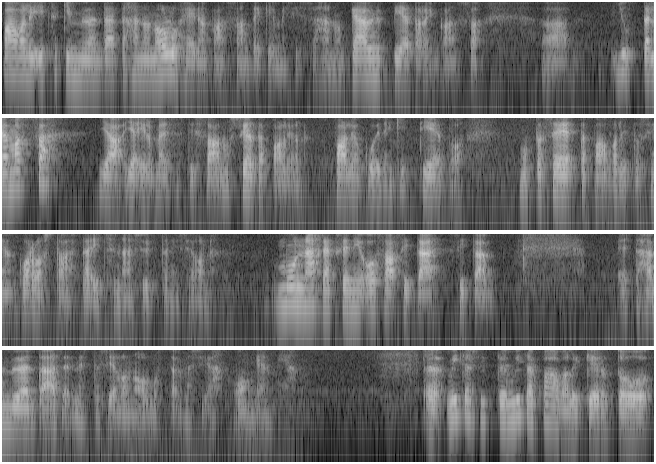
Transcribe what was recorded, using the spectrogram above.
Paavali itsekin myöntää, että hän on ollut heidän kanssaan tekemisissä. Hän on käynyt Pietarin kanssa juttelemassa ja, ja ilmeisesti saanut sieltä paljon, paljon kuitenkin tietoa. Mutta se, että Paavali tosiaan korostaa sitä itsenäisyyttä, niin se on mun nähdäkseni osa sitä, sitä että hän myöntää sen, että siellä on ollut tämmöisiä ongelmia. Mitä sitten, mitä Paavali kertoo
